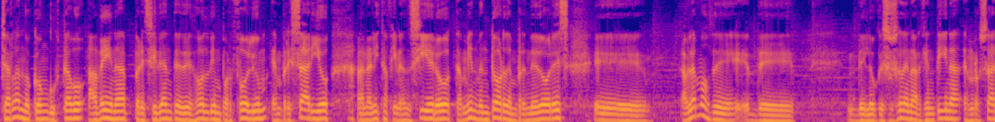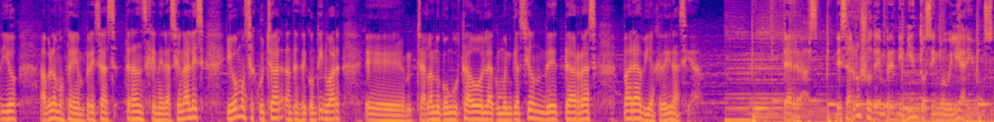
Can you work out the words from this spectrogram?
charlando con Gustavo Avena, presidente de Holding Portfolium, empresario, analista financiero, también mentor de emprendedores. Eh, hablamos de de lo que sucede en Argentina, en Rosario, hablamos de empresas transgeneracionales y vamos a escuchar, antes de continuar, eh, charlando con Gustavo, la comunicación de Terras para Viaje de Gracia. Terras, desarrollo de emprendimientos inmobiliarios,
